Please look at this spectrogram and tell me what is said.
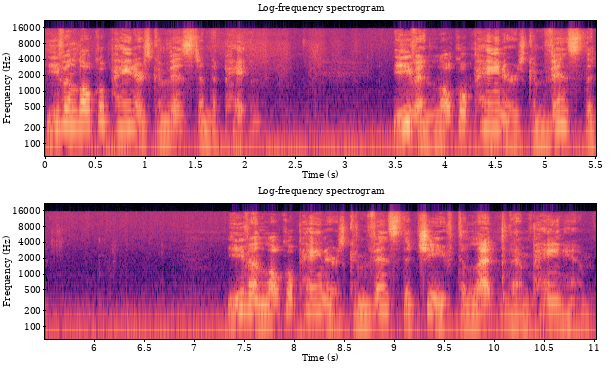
Even local painters convinced him to pay. Even local painters convinced the even local painters convinced the chief to let them paint him.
